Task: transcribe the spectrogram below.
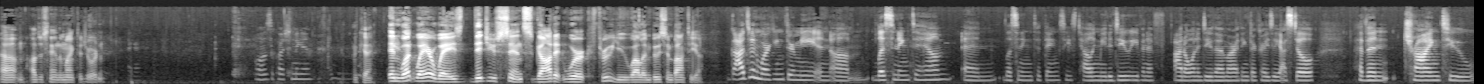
Um, I'll just hand the mic to Jordan. What was the question again? Okay. In what way or ways did you sense God at work through you while in Busembatia? God's been working through me and um, listening to Him and listening to things He's telling me to do, even if I don't want to do them or I think they're crazy. I still have been trying to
